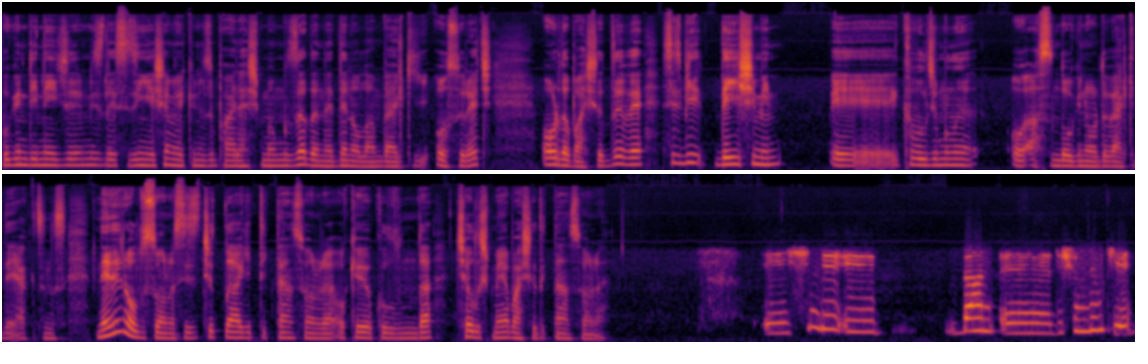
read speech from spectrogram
Bugün dinleyicilerimizle sizin yaşam öykünüzü paylaşmamıza da neden olan belki o süreç orada başladı ve siz bir değişimin e, kıvılcımını o aslında o gün orada belki de yaktınız. Neler oldu sonra siz çıtlığa gittikten sonra o köy okulunda çalışmaya başladıktan sonra? E, şimdi e, ben e, düşündüm ki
